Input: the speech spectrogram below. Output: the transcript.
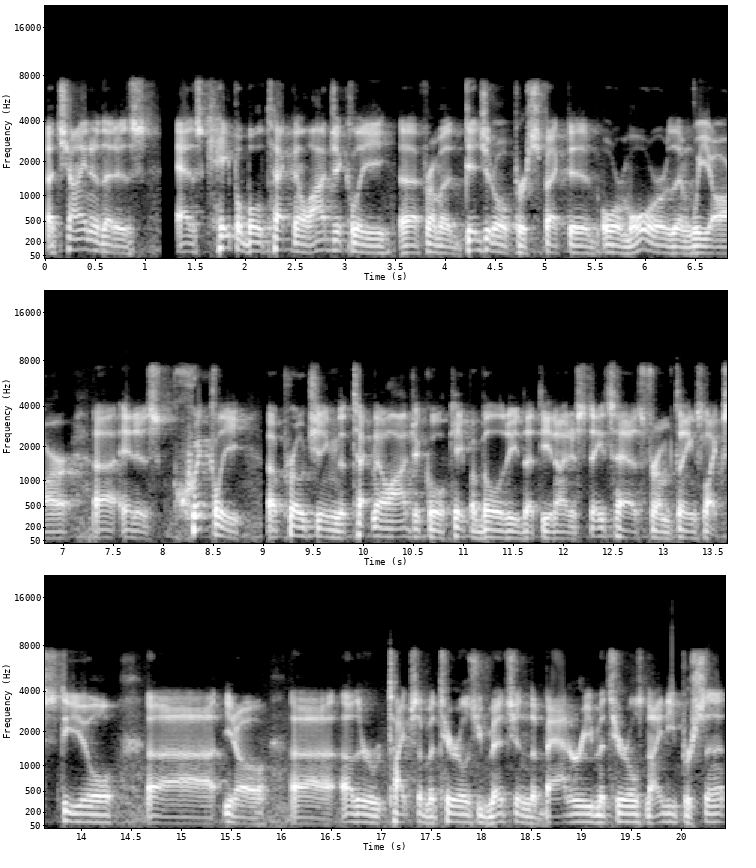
a China that is as capable technologically uh, from a digital perspective or more than we are, uh, and is quickly approaching the technological capability that the United States has from things like steel, uh, you know, uh, other types of materials. You mentioned the battery materials, 90%.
